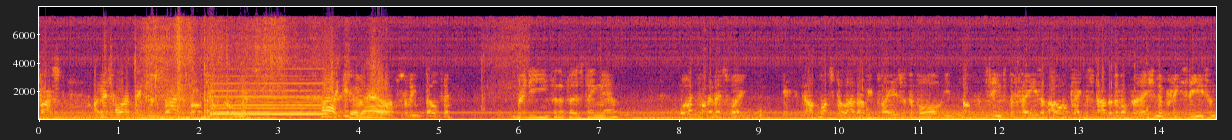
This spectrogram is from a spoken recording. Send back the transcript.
fast. And this white picture sign as well, Joe Gomez. I think he's going to be an hell. absolute belter. Ready for the first thing now? Well, let's put it this way. I've watched a lad how he plays with the ball. Nothing seems to phase him. I don't take the standard of opposition in pre-season.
